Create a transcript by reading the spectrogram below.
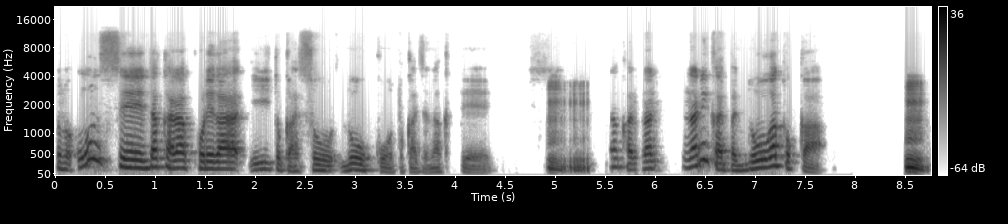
その音声だからこれがいいとか、そう、どうこうとかじゃなくて、うんなんかな何かやっぱり動画とか、うん。うん。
